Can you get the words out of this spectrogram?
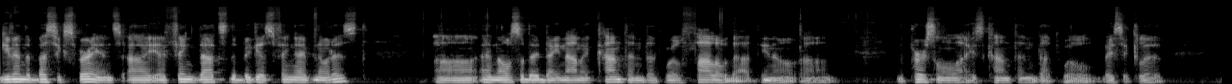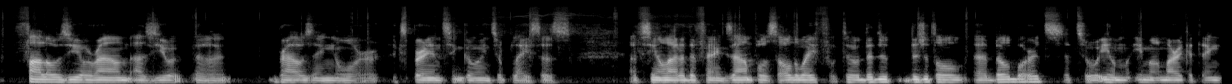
give them the best experience. I, I think that's the biggest thing i've noticed uh, and also the dynamic content that will follow that you know uh, the personalized content that will basically follows you around as you're uh, browsing or experiencing going to places. I've seen a lot of different examples, all the way to the digital uh, billboards to email, email, marketing.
